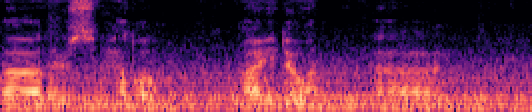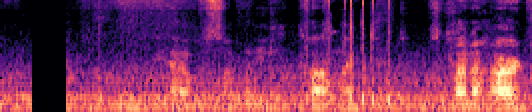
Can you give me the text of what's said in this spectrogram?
Uh, there's hello. How you doing? We have somebody commented. It's kind of hard.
